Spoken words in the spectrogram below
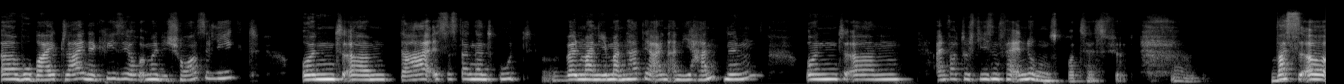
äh, wobei klar in der Krise auch immer die Chance liegt. Und ähm, da ist es dann ganz gut, wenn man jemanden hat, der einen an die Hand nimmt und ähm, einfach durch diesen Veränderungsprozess führt. Mhm. Was äh,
